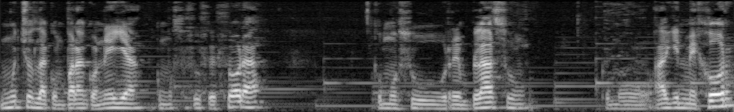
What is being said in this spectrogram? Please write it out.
Muchos la comparan con ella como su sucesora, como su reemplazo, como alguien mejor.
